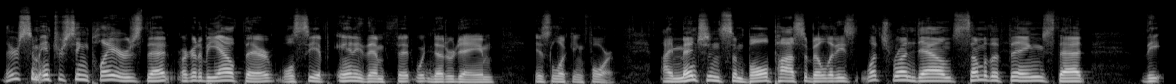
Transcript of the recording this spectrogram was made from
There's some interesting players that are going to be out there. We'll see if any of them fit what Notre Dame is looking for. I mentioned some bowl possibilities. Let's run down some of the things that the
